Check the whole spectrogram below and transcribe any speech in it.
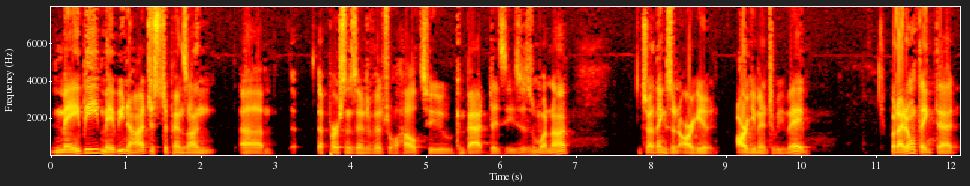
maybe, maybe not. Just depends on um, a person's individual health to combat diseases and whatnot. Which I think is an argument argument to be made. But I don't think that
